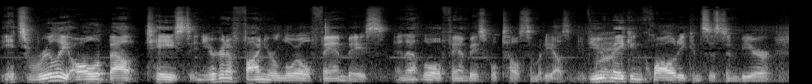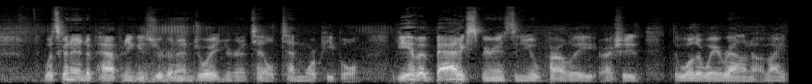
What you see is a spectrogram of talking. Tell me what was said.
it's really all about taste, and you're going to find your loyal fan base, and that loyal fan base will tell somebody else. If you're Right. making quality, consistent beer, what's going to end up happening is you're going to enjoy it, and you're going to tell ten more people. If you have a bad experience, then you'll probably or actually the other way around. My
